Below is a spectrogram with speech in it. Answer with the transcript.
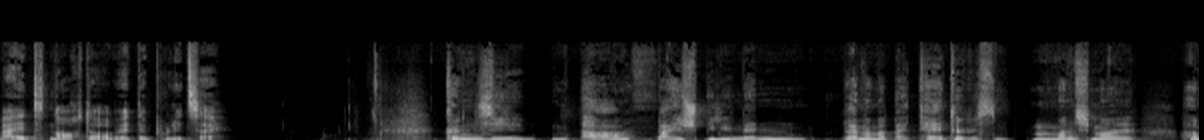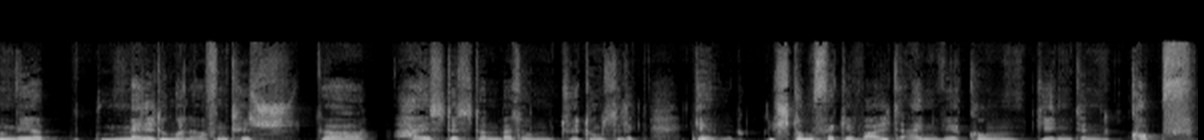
weit nach der Arbeit der Polizei. Können Sie ein paar Beispiele nennen, bleiben wir mal bei Täterwissen. Manchmal haben wir Meldungen auf dem Tisch, da heißt es dann bei so einem Tötungsdelikt ge stumpfe Gewalteinwirkung gegen den Kopf.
